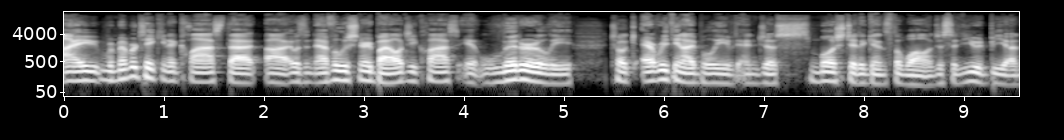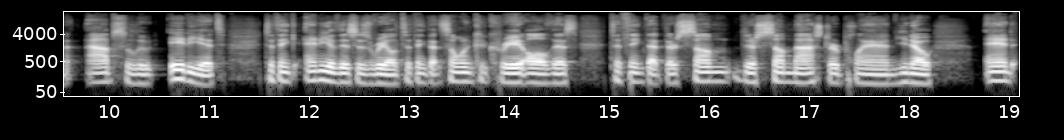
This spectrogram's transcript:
I remember taking a class that uh, it was an evolutionary biology class. It literally took everything I believed and just smushed it against the wall and just said, You would be an absolute idiot to think any of this is real, to think that someone could create all this, to think that there's some there's some master plan, you know. And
